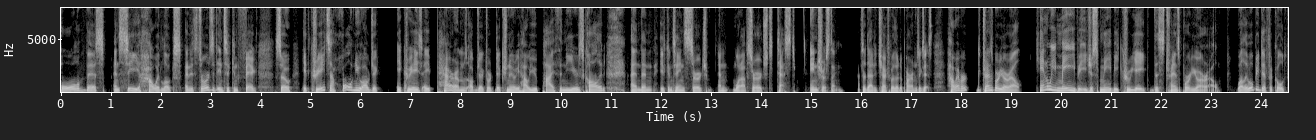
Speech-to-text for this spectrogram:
all of this and see how it looks and it stores it into config. So it creates a whole new object it creates a params object or dictionary, how you Pythoneers call it, and then it contains search and what I've searched test. Interesting. After that, it checks whether the params exist. However, the transport URL, can we maybe, just maybe create this transport URL? Well, it will be difficult,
